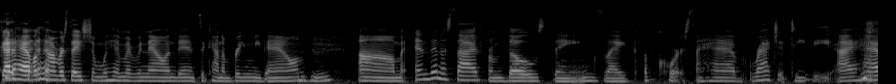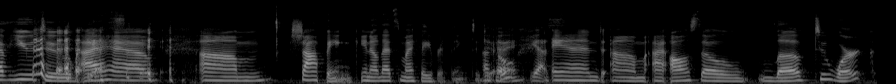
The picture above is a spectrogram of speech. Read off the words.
got to have a conversation with him every now and then to kind of bring me down. Mhm. Um, and then aside from those things, like of course, I have Ratchet TV. I have YouTube. I have um, shopping. You know, that's my favorite thing to do. Okay. Yes. And um, I also love to work,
